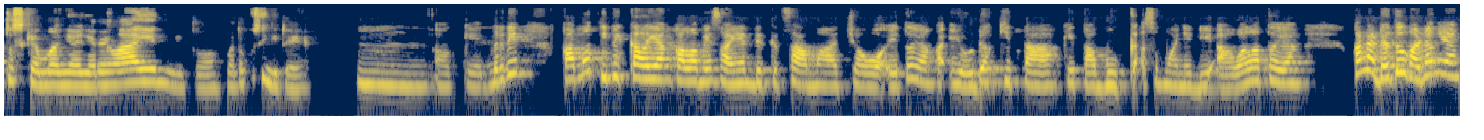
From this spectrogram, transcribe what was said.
terus kayak mulai nyari yang lain gitu. Menurut aku sih gitu ya. Hmm, oke. Berarti kamu tipikal yang kalau misalnya deket sama cowok itu yang kayak ya udah kita kita buka semuanya di awal atau yang kan ada tuh kadang yang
